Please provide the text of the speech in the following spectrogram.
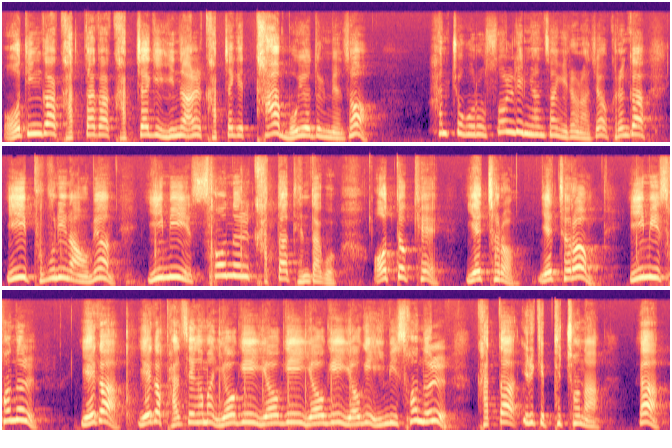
어딘가 갔다가 갑자기 이날 갑자기 다 모여들면서 한쪽으로 쏠림 현상이 일어나죠. 그러니까 이 부분이 나오면 이미 선을 갖다 댄다고. 어떻게? 얘처럼, 얘처럼 이미 선을 얘가 얘가 발생하면 여기 여기 여기 여기 이미 선을 갖다 이렇게 붙여 놔. 야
